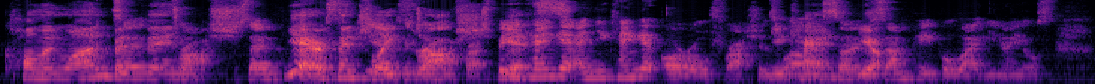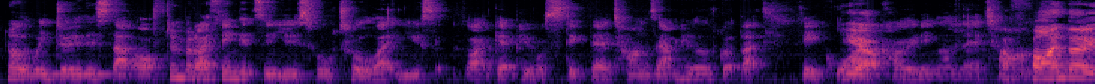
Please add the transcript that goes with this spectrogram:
common one. But so then thrush. So yeah, essentially yeah, vaginal thrush. But yes. you can get and you can get oral thrush as You well. can, so yeah. some people like you know you'll not that we do this that often, but I think it's a useful tool. Like you like get people to stick their tongues out. and People have got that thick white Yeah. coating on their tongue. I find though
